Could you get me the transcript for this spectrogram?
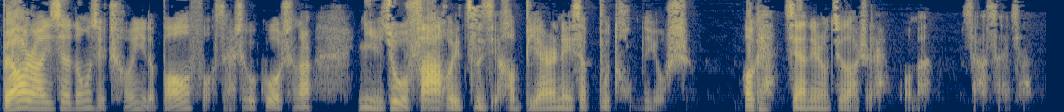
不要让一些东西成为你的包袱，在这个过程当中，你就发挥自己和别人那些不同的优势。OK，今天内容就到这里，我们下次再见。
